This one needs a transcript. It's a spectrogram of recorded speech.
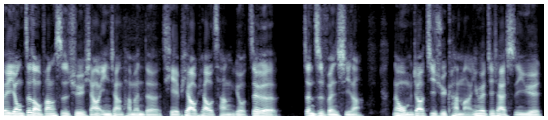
所以用这种方式去想要影响他们的铁票票仓，有这个政治分析啦。那我们就要继续看嘛，因为接下来十一月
